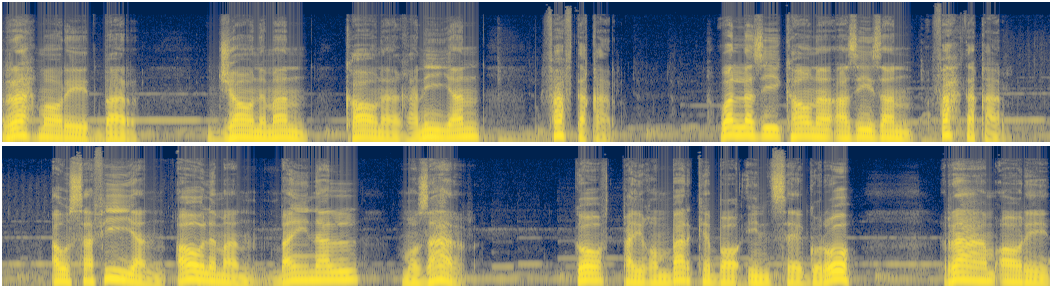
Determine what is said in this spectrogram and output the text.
رحم آرید بر جان من کان غنیا فافتقر والذی کان عزیزا فاحتقر او صفیا عالما بین المزر گفت پیغمبر که با این سه گروه رحم آرید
